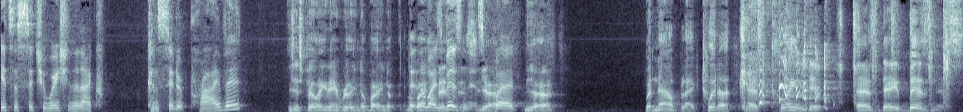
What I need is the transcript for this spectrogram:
it's a situation that I c- consider private. You just feel like it ain't really nobody no, nobody's, nobody's business. business, Yeah. but- yeah. But now Black Twitter has claimed it as their business.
